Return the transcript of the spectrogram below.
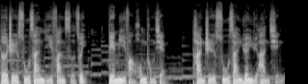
得知苏三已犯死罪，便密访洪洞县，探知苏三冤狱案情，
